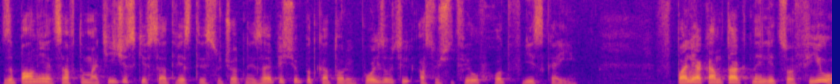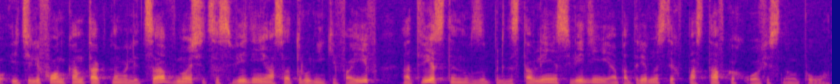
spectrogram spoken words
заполняется автоматически в соответствии с учетной записью, под которой пользователь осуществил вход в ГИС КАИ. В поля «Контактное лицо ФИО» и «Телефон контактного лица» вносятся сведения о сотруднике ФАИФ, ответственного за предоставление сведений о потребностях в поставках офисного ПО.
